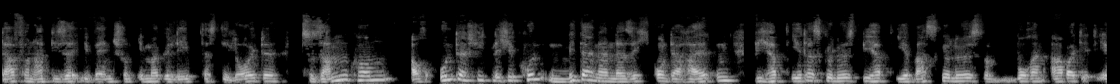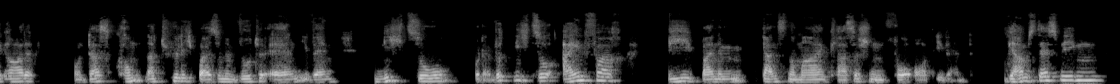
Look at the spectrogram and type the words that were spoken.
Davon hat dieser Event schon immer gelebt, dass die Leute zusammenkommen, auch unterschiedliche Kunden miteinander sich unterhalten. Wie habt ihr das gelöst? Wie habt ihr was gelöst? Woran arbeitet ihr gerade? Und das kommt natürlich bei so einem virtuellen Event nicht so oder wird nicht so einfach wie bei einem ganz normalen klassischen Vorort-Event. Wir haben es deswegen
